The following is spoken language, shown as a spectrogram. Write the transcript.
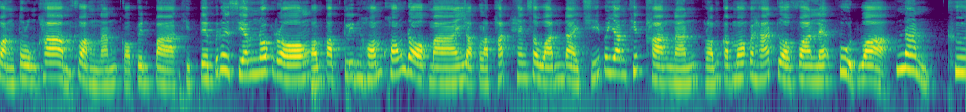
ฝั่งตรงข้าม ฝั่งนั้นก็เป็นป่าที่เต็มไปด้วยเสียงนกร้องพร้อมกับกลิ่นหอมของดอกไม้จักรพรรดิแห่งสวรรค์ได้ชี้ไปยังทิศทางนั้น พร้อมกับมองไปหาจั่วฟานและพูดว่า นั่น คือ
